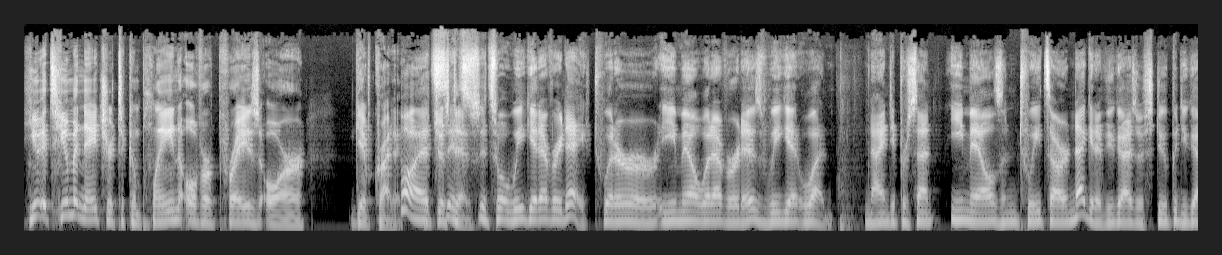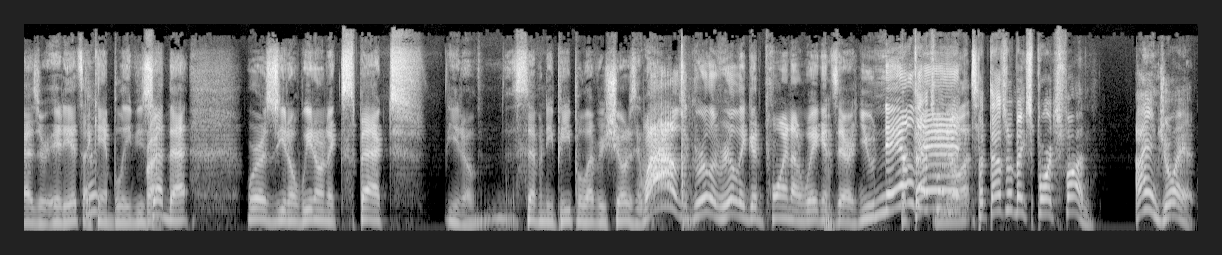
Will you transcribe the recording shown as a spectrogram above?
it's human nature to complain over praise or give credit. Well, it it's just it's, is. it's what we get every day. Twitter or email, whatever it is, we get what ninety percent emails and tweets are negative. You guys are stupid. You guys are idiots. I can't believe you Right. said that. Whereas you know we don't expect you know seventy people every show to say, "Wow, it's a really really good point on Wiggins there. You nailed But that's, it." You know what? but that's what makes sports fun. I enjoy it.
